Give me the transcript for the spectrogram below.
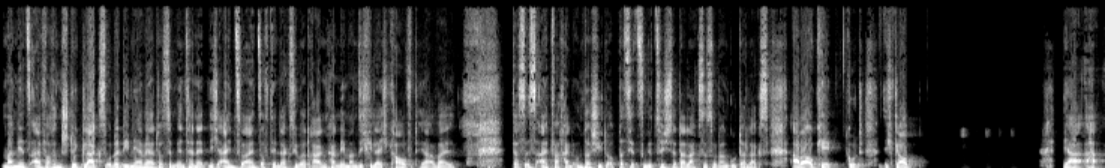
man jetzt einfach ein Stück Lachs oder die Nährwerte aus dem Internet nicht eins zu eins auf den Lachs übertragen kann, den man sich vielleicht kauft, ja, weil das ist einfach ein Unterschied, ob das jetzt ein gezüchteter Lachs ist oder ein guter Lachs. Aber okay, gut. Ich glaube, ja,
